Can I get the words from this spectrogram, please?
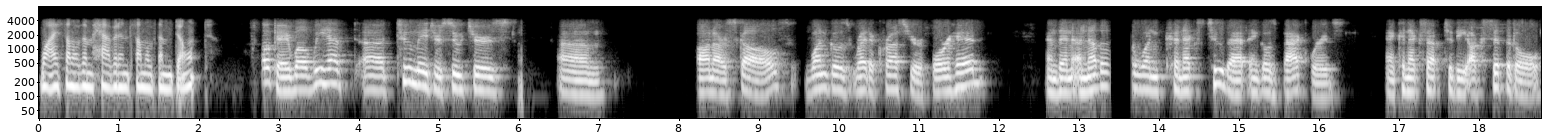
why some of them have it and some of them don't? Okay, well, we have uh, two major sutures um, on our skulls. One goes right across your forehead, and then another one connects to that and goes backwards and connects up to the occipital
